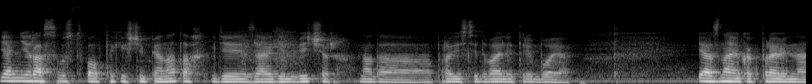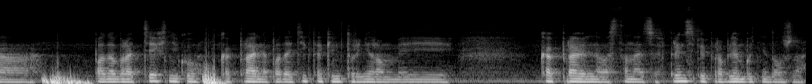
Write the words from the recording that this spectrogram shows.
Я не раз выступал в таких чемпионатах, где за один вечер надо провести два или три боя. Я знаю, как правильно подобрать технику, как правильно подойти к таким турнирам и как правильно восстановиться. В принципе, проблем быть не должно.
